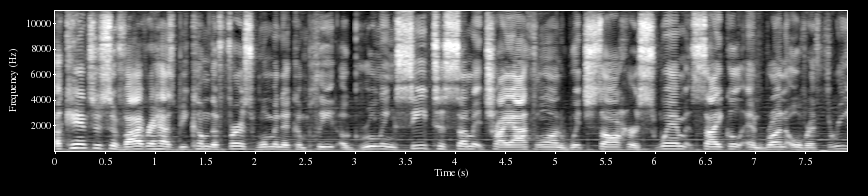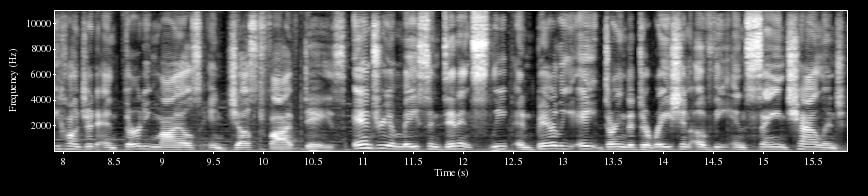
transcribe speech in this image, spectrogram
A cancer survivor has become the first woman to complete a grueling Sea to Summit triathlon, which saw her swim, cycle, and run over 330 miles in just five days. Andrea Mason didn't sleep and barely ate during the duration of the insane challenge,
